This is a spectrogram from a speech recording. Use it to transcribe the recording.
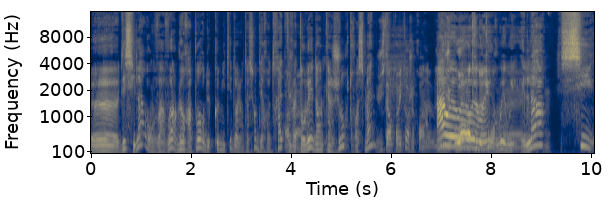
Euh, D'ici là, on va avoir le rapport du comité d'orientation des retraites qui va tomber dans 15 jours, 3 semaines. Juste avant le premier tour, je crois. Hein. Ah oui, oui, oui, Et là, si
